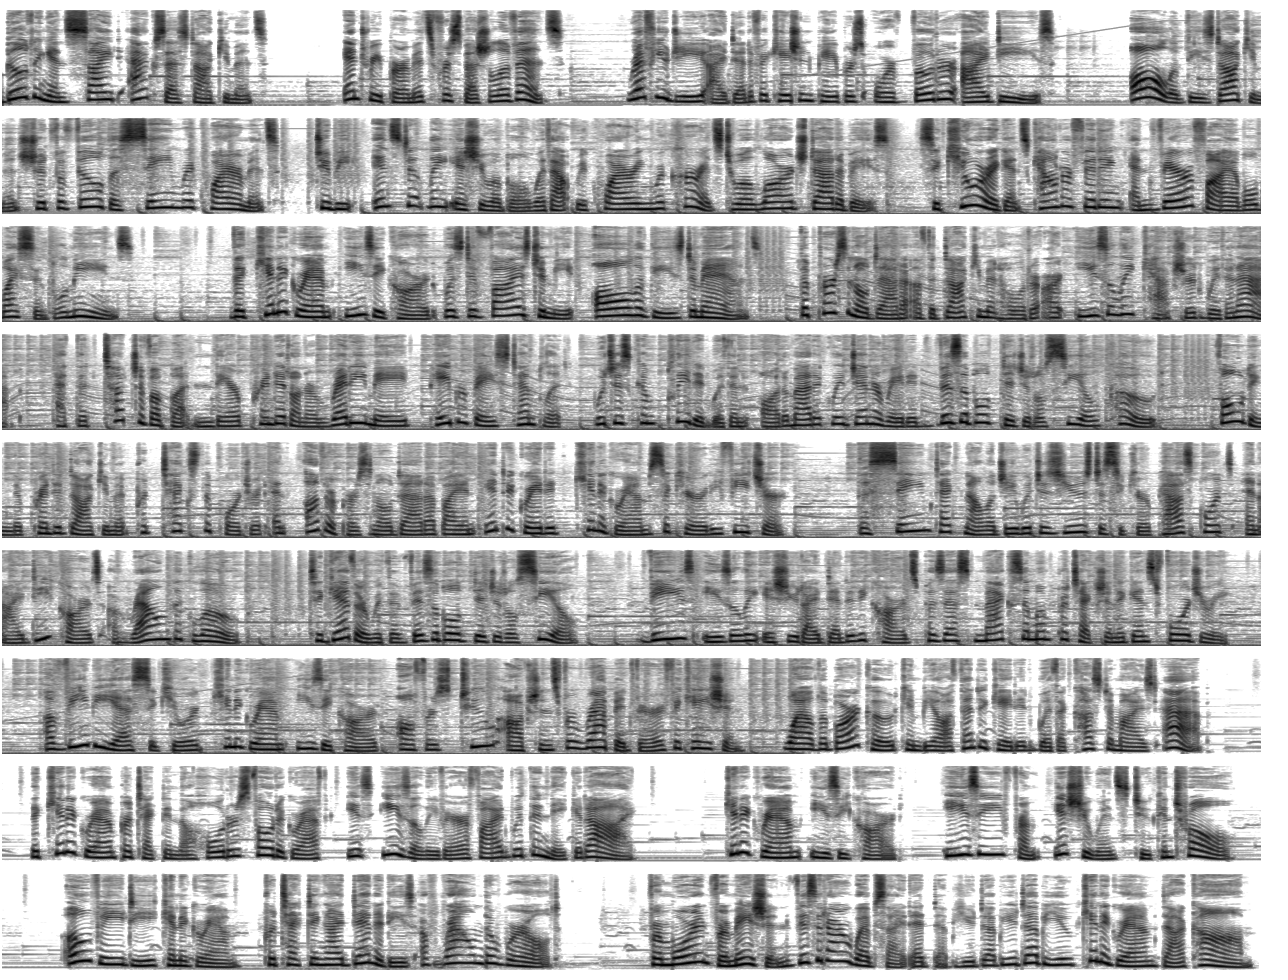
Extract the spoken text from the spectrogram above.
building and site access documents, entry permits for special events, refugee identification papers, or voter IDs. All of these documents should fulfill the same requirements to be instantly issuable without requiring recurrence to a large database, secure against counterfeiting, and verifiable by simple means. The Kinegram Easy Card was devised to meet all of these demands. The personal data of the document holder are easily captured with an app. At the touch of a button, they are printed on a ready made, paper based template, which is completed with an automatically generated visible digital seal code. Folding the printed document protects the portrait and other personal data by an integrated Kinegram security feature, the same technology which is used to secure passports and ID cards around the globe. Together with a visible digital seal, these easily issued identity cards possess maximum protection against forgery. A VDS secured Kinegram Easy Card offers two options for rapid verification. While the barcode can be authenticated with a customized app, the Kinegram protecting the holder's photograph is easily verified with the naked eye. Kinegram Easy Card, easy from issuance to control. OVD Kinegram, protecting identities around the world. For more information, visit our website at www.kinegram.com.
